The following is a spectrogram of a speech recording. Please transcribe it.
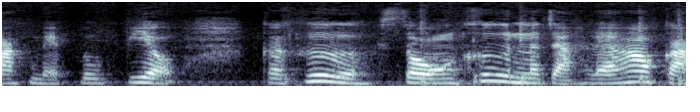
มักแบบเปรี้ยวก็คือสองคืนนะจ๊ะแล้วเฮาก็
